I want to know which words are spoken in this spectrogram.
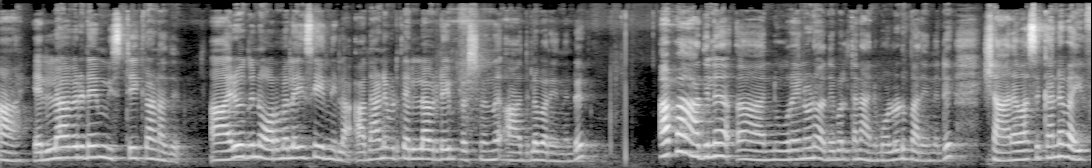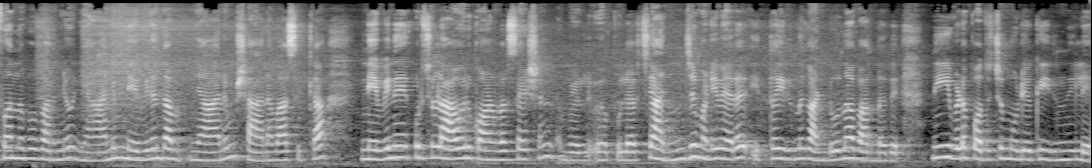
ആ എല്ലാവരുടെയും മിസ്റ്റേക്കാണത് ആരും അത് നോർമലൈസ് ചെയ്യുന്നില്ല. അതാണ് ഇവിടുത്തെ എല്ലാവരുടെയും പ്രശ്നം എന്ന് ആദില പറയുന്നുണ്ട്. അപ്പോൾ അതിൽ നൂറേനോടും അതേപോലെ തന്നെ അനുമോളോടും പറയുന്നുണ്ട് ഷാനവാസിക്കാന്റെ വൈഫ് വന്നപ്പോൾ പറഞ്ഞു ഞാനും നെവിനും തം ഞാനും ഷാനവാസിക്ക നെവിനെ കുറിച്ചുള്ള ആ ഒരു കോൺവെർസേഷൻ പുലർച്ചെ അഞ്ച് മണി വരെ ഇത്ര ഇരുന്ന് കണ്ടു എന്നാണ് പറഞ്ഞത്. നീ ഇവിടെ പൊതച്ചു മൂടിയൊക്കെ ഇരുന്നില്ലേ?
